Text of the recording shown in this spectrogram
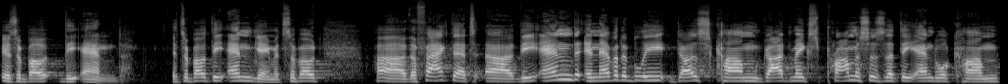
is about the end. It's about the end game. It's about uh, the fact that uh, the end inevitably does come. God makes promises that the end will come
